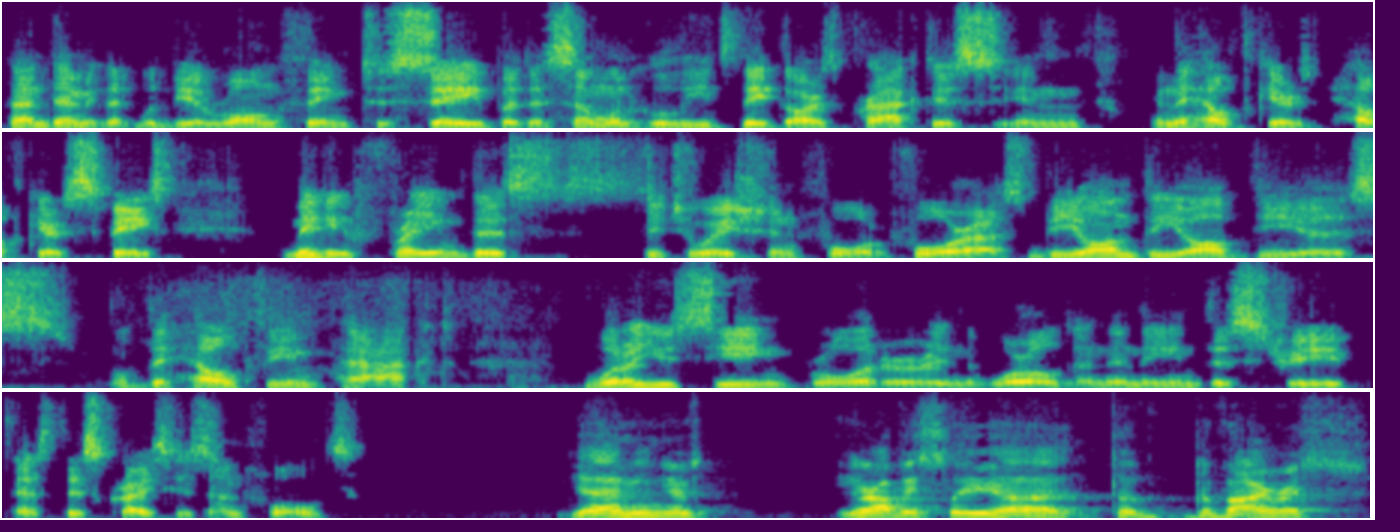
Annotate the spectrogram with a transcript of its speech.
pandemic, that would be a wrong thing to say, but as someone who leads DataArt's practice in in the healthcare healthcare space, maybe frame this situation for, for us beyond the obvious of the health impact? What are you seeing broader in the world and in the industry as this crisis unfolds? Yeah, I mean, you're, you're obviously, uh, the, the virus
